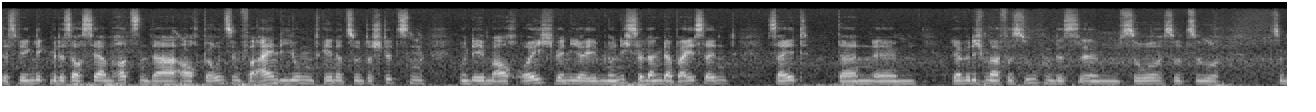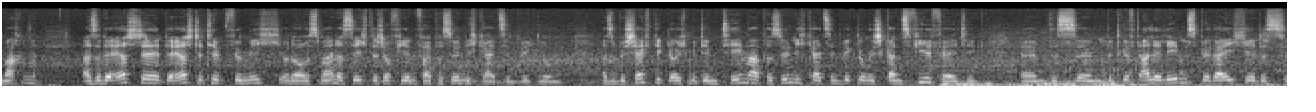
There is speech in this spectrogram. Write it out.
deswegen liegt mir das auch sehr am Herzen, da auch bei uns im Verein die jungen Trainer zu unterstützen und eben auch euch, wenn ihr eben noch nicht so lange dabei seid, seid dann ähm, ja, würde ich mal versuchen, das ähm, so, so zu, zu machen. Also der erste, der erste Tipp für mich oder aus meiner Sicht ist auf jeden Fall Persönlichkeitsentwicklung. Also beschäftigt euch mit dem Thema. Persönlichkeitsentwicklung ist ganz vielfältig. Ähm, das ähm, betrifft alle Lebensbereiche. Das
